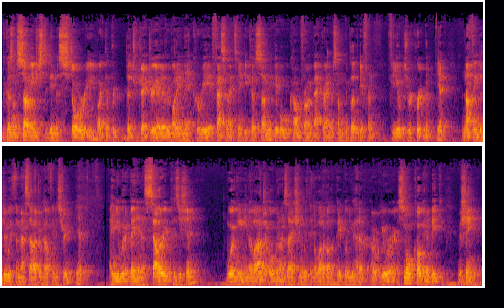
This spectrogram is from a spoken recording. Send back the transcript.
because I'm so interested in the story, like the the trajectory of everybody in their career, it fascinates me because so many people will come from a background of something completely different. For you, it was recruitment. Yep. Nothing to do with the massage or health industry. Yep. And you would have been in a salaried position, working in a larger organisation with a lot of other people. You had a, a you were a small cog in a big machine.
